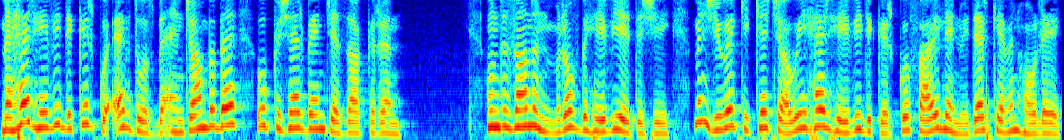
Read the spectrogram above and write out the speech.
Me her hêvî dikir ku ev doz bi encam bibe û kujer bên ceza kirin. Hûn dizanin mirov bi hêviyê dijî, min jî wekî keça wî her hêvî dikir ku faîlên wî derkevin holê.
